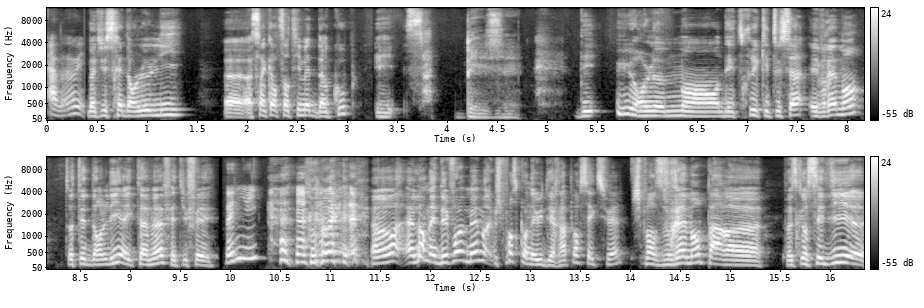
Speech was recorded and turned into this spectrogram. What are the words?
Ah bah oui. bah, tu serais dans le lit euh, à 50 cm d'un couple, et ça baisait. Des hurlements, des trucs et tout ça. Et vraiment, toi t'es dans le lit avec ta meuf et tu fais... Bonne nuit. Ouais. Non mais des fois même, je pense qu'on a eu des rapports sexuels. Je pense vraiment par... euh, parce qu'on s'est dit... euh,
